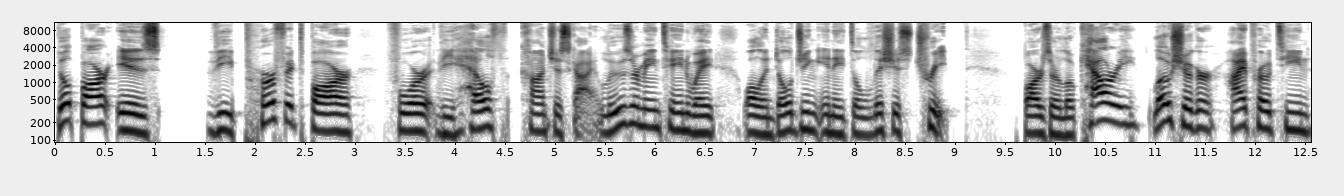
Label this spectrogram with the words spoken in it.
Built Bar is the perfect bar for the health conscious guy. Lose or maintain weight while indulging in a delicious treat. Bars are low calorie, low sugar, high protein,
